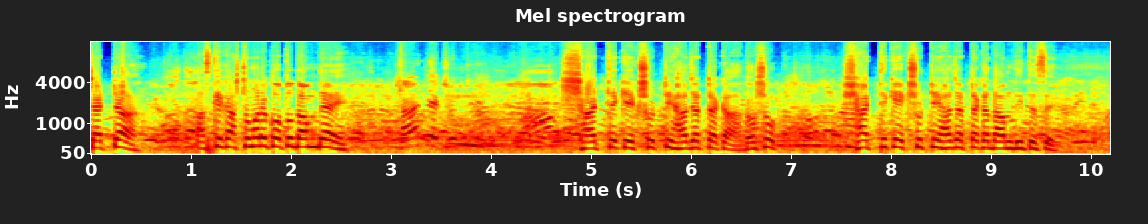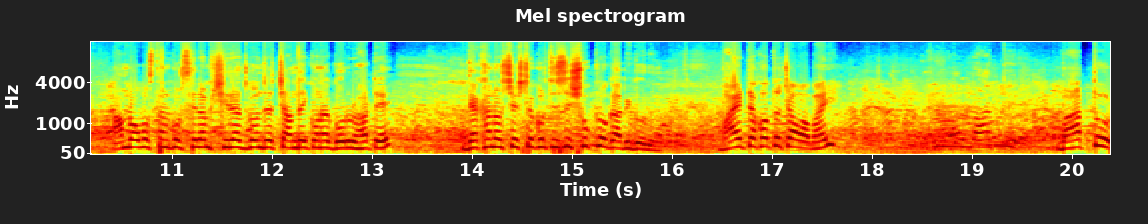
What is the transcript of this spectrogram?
চারটা। আজকে কাস্টমারে কত দাম দেয়? ষাট থেকে একষট্টি হাজার টাকা। দর্শক, ষাট থেকে একষট্টি হাজার টাকা দাম দিতেছে। আমরা অবস্থান করছিলাম সিরাজগঞ্জের চান্দাইকোনা গরুর হাটে। দেখানোর চেষ্টা করতেছি শুকনো গাবি গরু। ভাইয়েরটা কত চাওয়া ভাই? বাহাত্তর।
